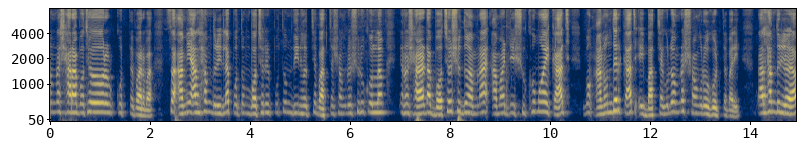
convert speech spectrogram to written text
তোমরা সারা বছর করতে পারবা। সো আমি আলহামদুলিল্লাহ প্রথম বছরের প্রথম দিন হচ্ছে বাচ্চা সংগ্রহ শুরু করলাম। যেন সারাটা বছর শুধু আমরা আমার যে সুখময় কাজ এবং আনন্দের কাজ এই বাচ্চাগুলো আমরা সংগ্রহ করতে পারি। আলহামদুলিল্লাহ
